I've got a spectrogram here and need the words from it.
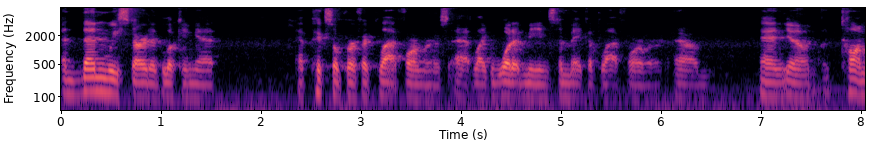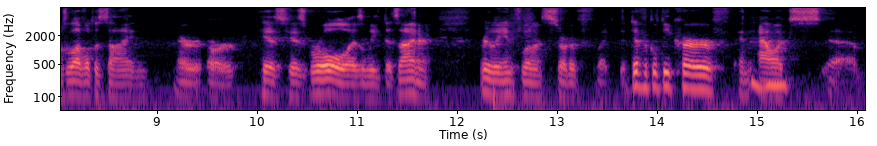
and then we started looking at at pixel perfect platformers, at like what it means to make a platformer, um, and you know Tom's level design or, or his his role as lead designer really influenced sort of like the difficulty curve. And Alex, um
